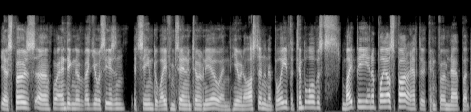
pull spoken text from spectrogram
yeah, suppose uh, were ending the regular season, it seemed, away from San Antonio and here in Austin. And I believe the Timberwolves might be in a playoff spot. I have to confirm that. But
